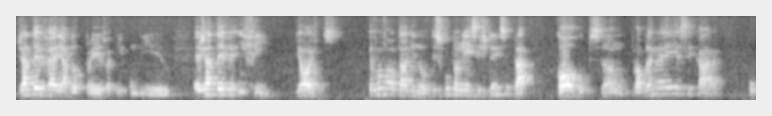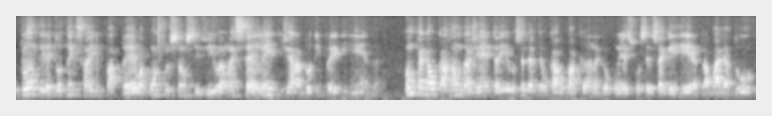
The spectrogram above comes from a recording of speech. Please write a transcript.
Já teve vereador preso aqui com dinheiro. É, já teve, enfim. Diógenes, eu vou voltar de novo. Desculpa a minha insistência, tá? Corrupção. O problema é esse, cara. O plano diretor tem que sair do papel. A construção civil é um excelente gerador de emprego e renda. Vamos pegar o carrão da gente aí. Você deve ter um carro bacana, que eu conheço você. Você é guerreira, trabalhador,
